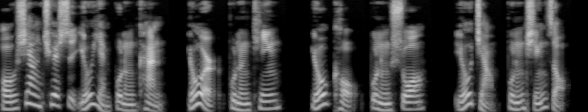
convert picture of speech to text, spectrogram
偶像却是有眼不能看，有耳不能听，有口不能说，有脚不能行走。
